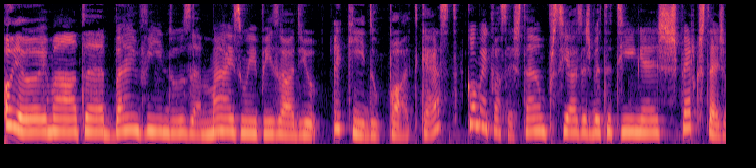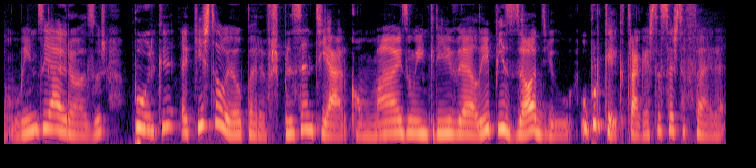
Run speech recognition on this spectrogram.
Oi, oi, malta! Bem-vindos a mais um episódio aqui do podcast. Como é que vocês estão, preciosas batatinhas? Espero que estejam lindos e airosos, porque aqui estou eu para vos presentear com mais um incrível episódio. O porquê que trago esta sexta-feira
